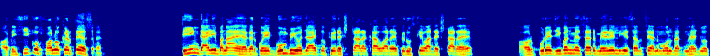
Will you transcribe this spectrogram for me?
और इसी को फॉलो करते हैं, सर। तीन डायरी बनाए हैं। अगर कोई एक गुम भी हो जाए तो फिर एक्स्ट्रा रखा हुआ रहे, फिर उसके बाद एक्स्ट्रा रहे। और पूरे जीवन में, सर, मेरे लिए सबसे अनमोल रत्न है जो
